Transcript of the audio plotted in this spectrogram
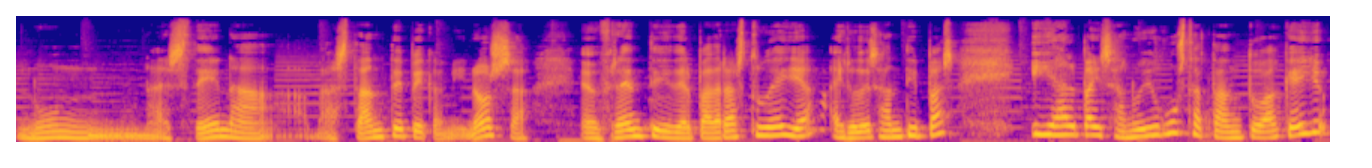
una escena bastante pecaminosa enfrente del padrastro de ella, Herodes Antipas, y al paisano y gusta tanto aquello,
